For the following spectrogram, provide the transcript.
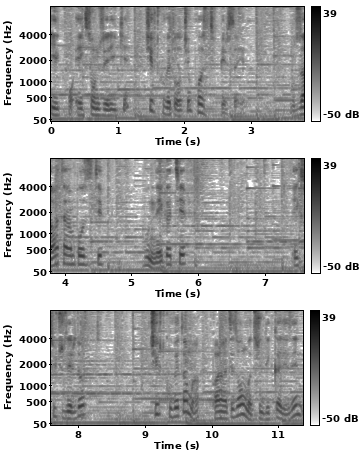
İlk o eksi 10 üzeri 2 çift kuvvet olduğu için pozitif bir sayı. Bu zaten pozitif. Bu negatif. Eksi 3 üzeri 4 çift kuvvet ama parantez olmadığı için dikkat edin.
